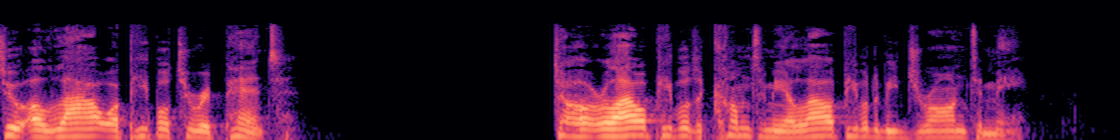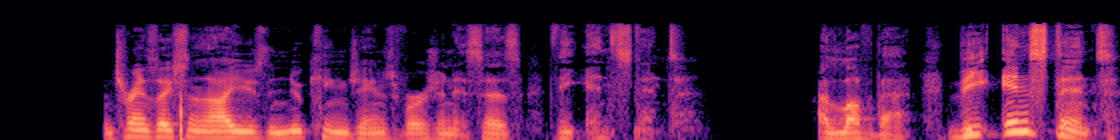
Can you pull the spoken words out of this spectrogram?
to allow a people to repent, to allow people to come to me, allow people to be drawn to me. In translation that I use, the New King James Version, it says, the instant. I love that. The instant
